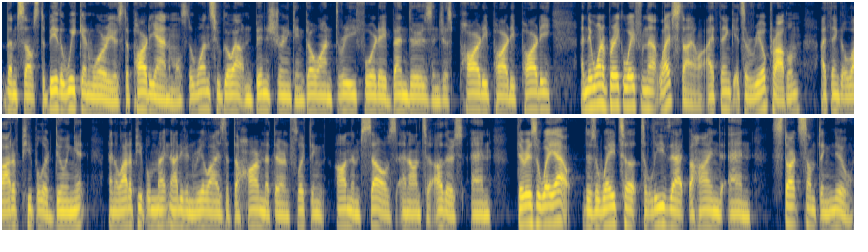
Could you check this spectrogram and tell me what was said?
themselves to be the weekend warriors, the party animals, the ones who go out and binge drink and go on three, four day benders and just party, party, party. And they want to break away from that lifestyle. I think it's a real problem. I think a lot of people are doing it, and a lot of people might not even realize that the harm that they're inflicting on themselves and onto others. And there is a way out. There's a way to, to leave that behind and start something new,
